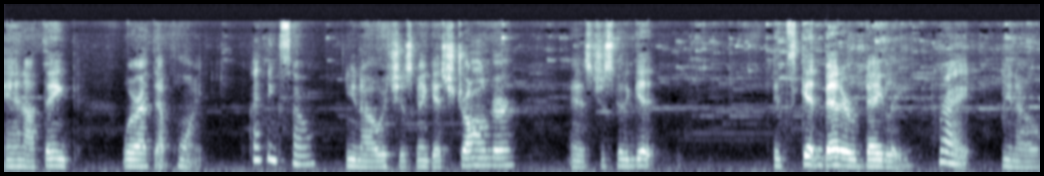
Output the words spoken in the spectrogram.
and i think we're at that point I think so. you know it's just gonna get stronger and it's just gonna get it's getting better daily Right. You know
